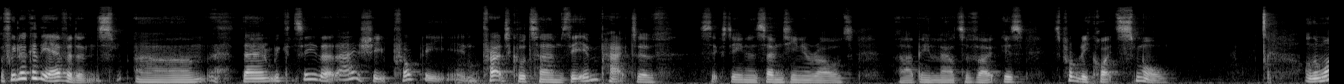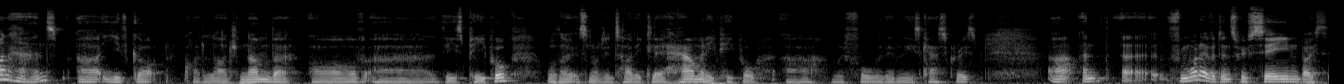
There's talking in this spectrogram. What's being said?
If we look at the evidence, um, then we can see that actually, probably in practical terms, the impact of 16 and 17 year olds uh, being allowed to vote is, is probably quite small. On the one hand, uh, you've got quite a large number of uh, these people, although it's not entirely clear how many people uh, would fall within these categories. Uh, and uh, from what evidence we've seen, both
